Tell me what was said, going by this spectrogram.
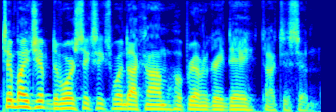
Tim Blankenship, divorce661.com. Hope you're having a great day. Talk to you soon.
